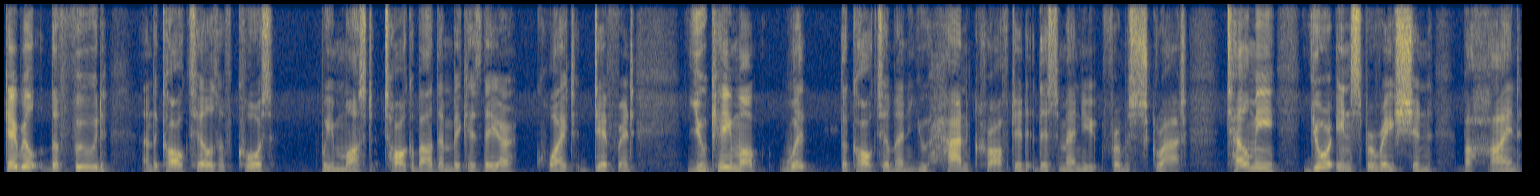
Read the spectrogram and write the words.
Gabriel, the food and the cocktails, of course, we must talk about them because they are quite different. You came up with the cocktail menu, you handcrafted this menu from scratch. Tell me your inspiration behind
